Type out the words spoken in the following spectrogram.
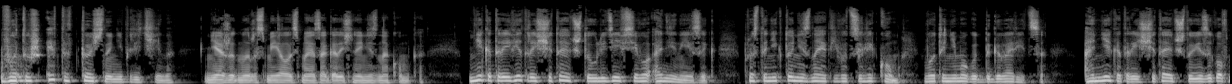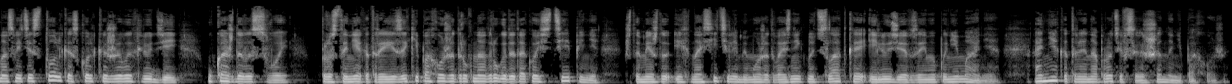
Вот уж это точно не причина, неожиданно рассмеялась моя загадочная незнакомка. Некоторые ветры считают, что у людей всего один язык, просто никто не знает его целиком, вот и не могут договориться. А некоторые считают, что языков на свете столько, сколько живых людей, у каждого свой. Просто некоторые языки похожи друг на друга до такой степени, что между их носителями может возникнуть сладкая иллюзия взаимопонимания, а некоторые напротив совершенно не похожи.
